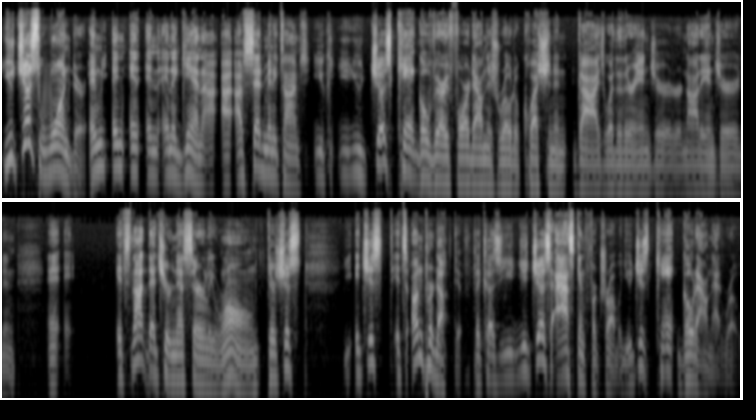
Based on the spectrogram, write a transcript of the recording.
you just wonder, and and and and, and again, I, have said many times, you you just can't go very far down this road of questioning guys whether they're injured or not injured, and, and eh, it's not that you're necessarily wrong. There's just it just it's unproductive because you you're just asking for trouble. You just can't go down that road.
